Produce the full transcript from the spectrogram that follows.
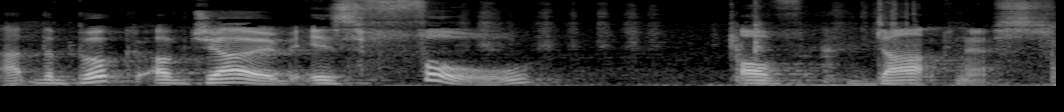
uh, the book of Job is full of darkness.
